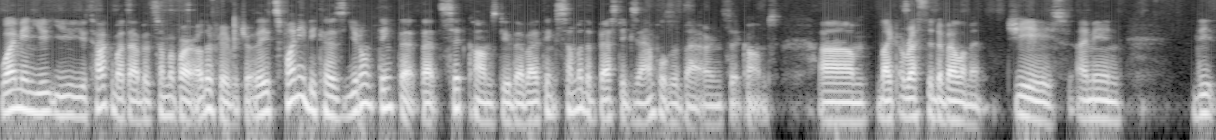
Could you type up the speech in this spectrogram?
Well, I mean, you, you you talk about that, but some of our other favorite shows. It's funny because you don't think that that sitcoms do that, but I think some of the best examples of that are in sitcoms, um, like Arrested Development. Jeez, I mean, the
